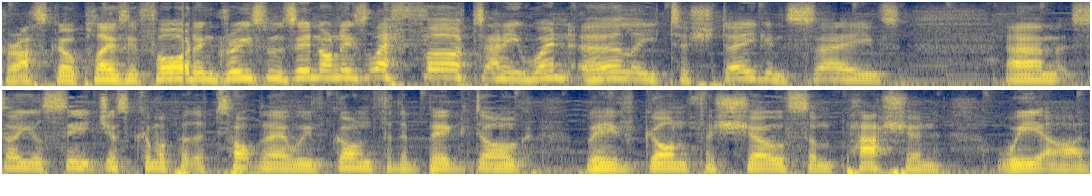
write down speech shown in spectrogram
Carrasco plays it forward and Griezmann's in on his left foot and he went early. ter Stegen saves. Um, so you'll see it just come up at the top there. We've gone for the big dog. We've gone for show some passion. We are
